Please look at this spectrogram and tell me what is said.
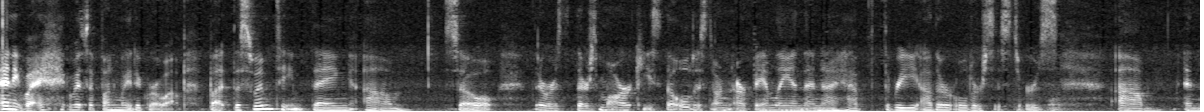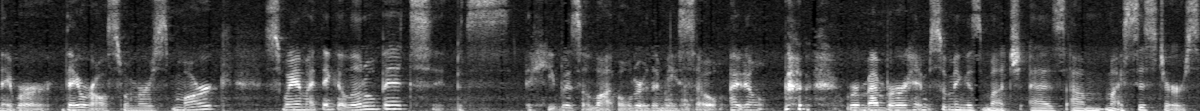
Anyway, it was a fun way to grow up. But the swim team thing, um, so there was there's Mark, he's the oldest in our family, and then I have three other older sisters, um, and they were they were all swimmers. Mark swam I think a little bit, he was a lot older than me, so I don't remember him swimming as much as um, my sisters,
